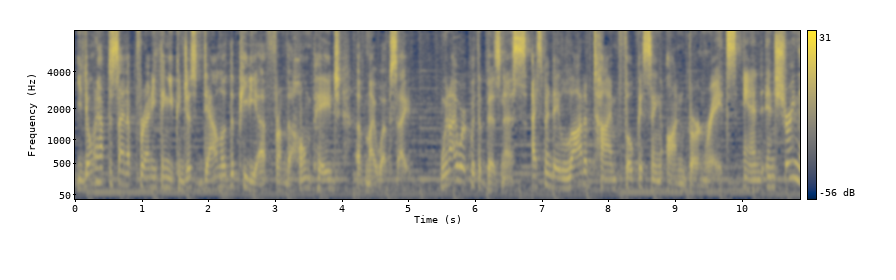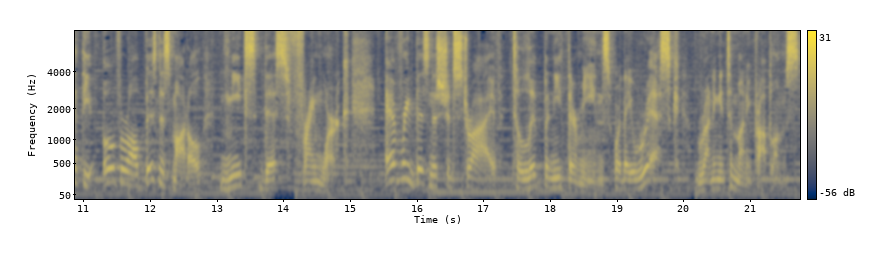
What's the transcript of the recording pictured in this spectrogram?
You don't have to sign up for anything. You can just download the PDF from the homepage of my website. When I work with a business, I spend a lot of time focusing on burn rates and ensuring that the overall business model meets this framework. Every business should strive to live beneath their means or they risk running into money problems.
